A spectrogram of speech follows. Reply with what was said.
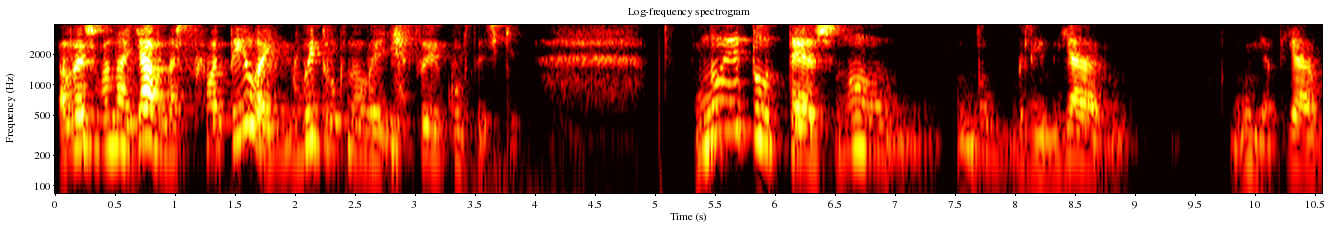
Але ж вона явно ж схватила і витрухнула із тої курточки. Ну і тут теж, ну, ну блін, я. Ні, я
